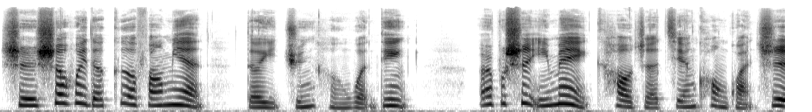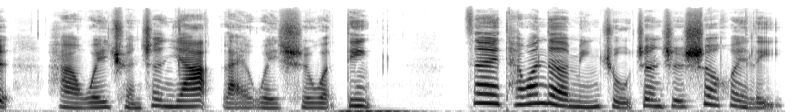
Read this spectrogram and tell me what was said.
使社会的各方面得以均衡稳定，而不是一昧靠着监控管制和威权镇压来维持稳定。在台湾的民主政治社会里，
